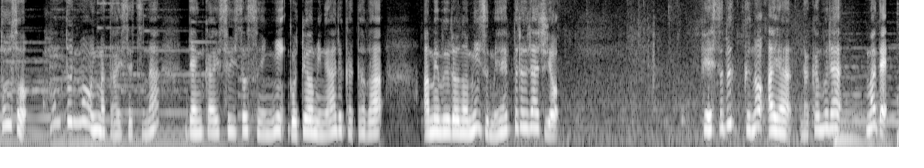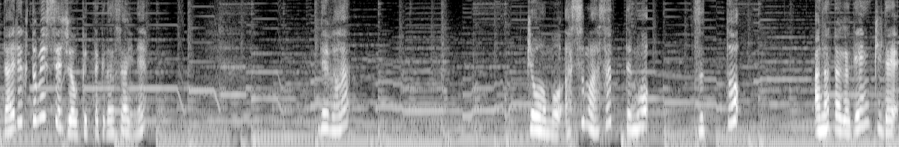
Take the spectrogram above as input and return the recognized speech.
どうぞ本当にもう今大切な電解水素水にご興味がある方はアメブロの水メープルラジオフェイスブックのあや中村までダイレクトメッセージを送ってくださいね。では今日も明日も明後日もずっとあなたが元気で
